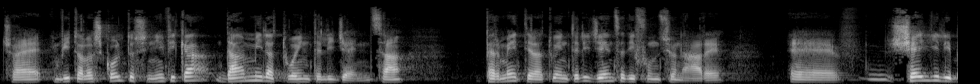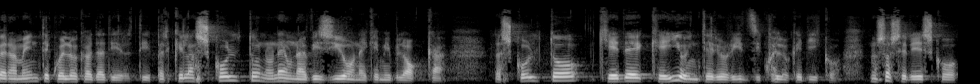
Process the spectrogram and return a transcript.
cioè invito all'ascolto significa dammi la tua intelligenza, permetti alla tua intelligenza di funzionare, eh, scegli liberamente quello che ho da dirti, perché l'ascolto non è una visione che mi blocca, L'ascolto chiede che io interiorizzi quello che dico. Non so se riesco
